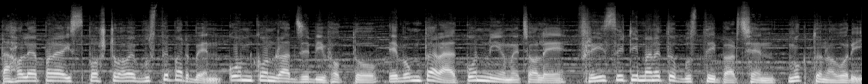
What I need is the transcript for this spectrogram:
তাহলে আপনারা স্পষ্টভাবে বুঝতে পারবেন কোন কোন রাজ্যে বিভক্ত এবং তারা কোন নিয়মে চলে। ফ্রি সিটি মানে তো বুঝতেই পারছেন, মুক্ত নগরী।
